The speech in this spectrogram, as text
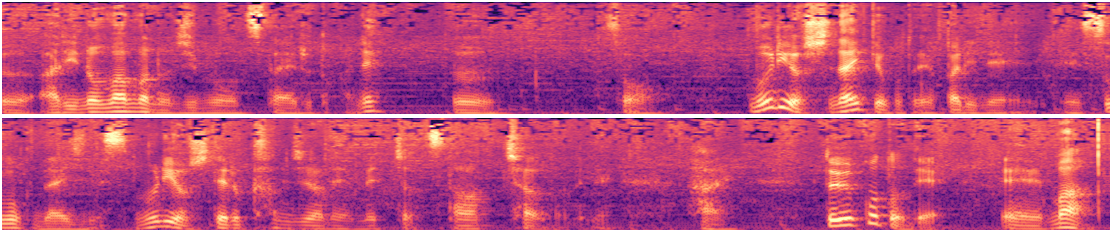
うん、ありのままの自分を伝えるとかね。うん。そう。無理をしないということはやっぱりね、すごく大事です。無理をしてる感じはねめっちゃ伝わっちゃうのでね。はい。ということでえー、まあ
